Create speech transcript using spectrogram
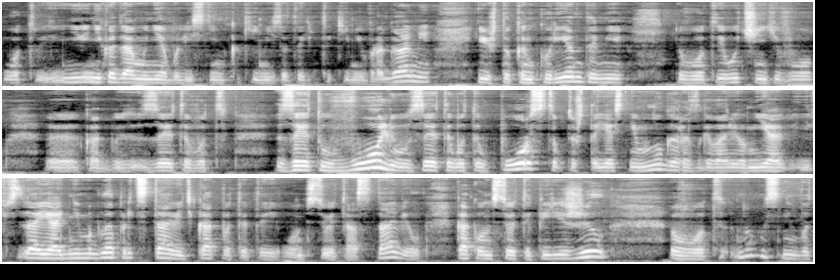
Вот никогда мы не были с ним какими-то такими врагами или что конкурентами. Вот и очень его э, как бы за это вот за эту волю, за это вот упорство, потому что я с ним много разговаривала, я я не могла представить, как вот это он все это оставил, как он все это пережил. Вот. Ну, мы с ним вот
